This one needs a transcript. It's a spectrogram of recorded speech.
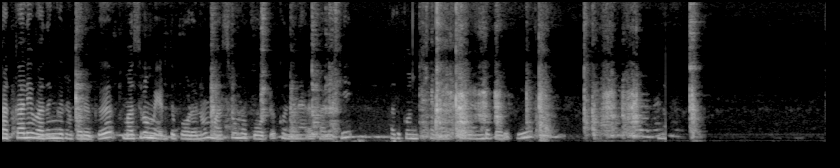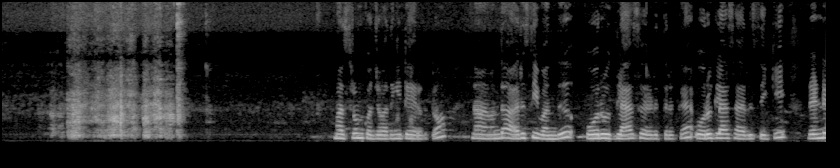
தக்காளி வதங்கின பிறகு மஷ்ரூம் எடுத்து போடணும். மஷ்ரூமை போட்டு கொஞ்சம் நேரம் கலக்கி அது கொஞ்சம் லைட்டாக வெந்த பிறகு மஷ்ரூம் கொஞ்சம் வதங்கிட்டே இருக்கட்டும். நான் வந்து அரிசி வந்து ஒரு கிளாஸ் எடுத்திருக்கேன். ஒரு கிளாஸ் அரிசிக்கு ரெண்டு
